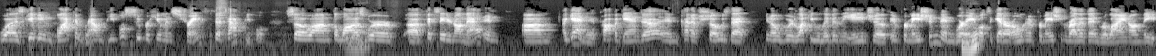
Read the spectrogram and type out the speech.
was giving black and brown people superhuman strength to attack people. So um, the laws Wow. were uh, fixated on that, and um, again, propaganda and kind of shows that you know we're lucky we live in the age of information, and we're Mhm. able to get our own information rather than relying on the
